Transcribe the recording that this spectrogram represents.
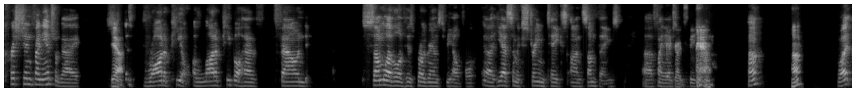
Christian financial guy. Yeah. has broad appeal. A lot of people have found some level of his programs to be helpful. Uh, he has some extreme takes on some things, uh, financially speaking. Huh? Huh? What?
